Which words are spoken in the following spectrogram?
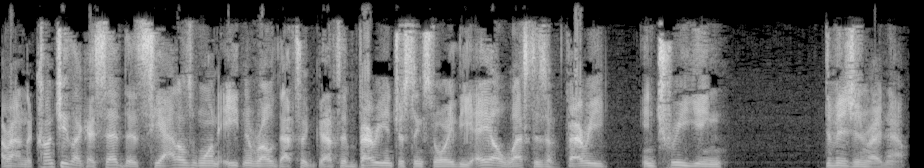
Around the country, like I said, the Seattle's won eight in a row. That's a that's a very interesting story. The AL West is a very intriguing division right now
